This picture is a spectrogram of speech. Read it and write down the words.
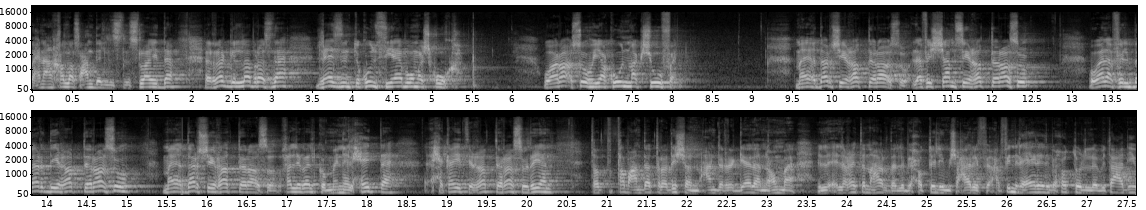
وإحنا هنخلص عند السلايد ده الراجل الابرص ده لازم تكون ثيابه مشقوقه ورأسه يكون مكشوفا. ما يقدرش يغطي رأسه لا في الشمس يغطي رأسه ولا في البرد يغطي رأسه ما يقدرش يغطي رأسه. خلي بالكم من الحتة حكاية يغطي رأسه دي طبعا ده tradition عند الرجاله إن هم لغاية النهارده اللي بيحط لي مش عارف عارفين العيال اللي بيحطوا البتاع دي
